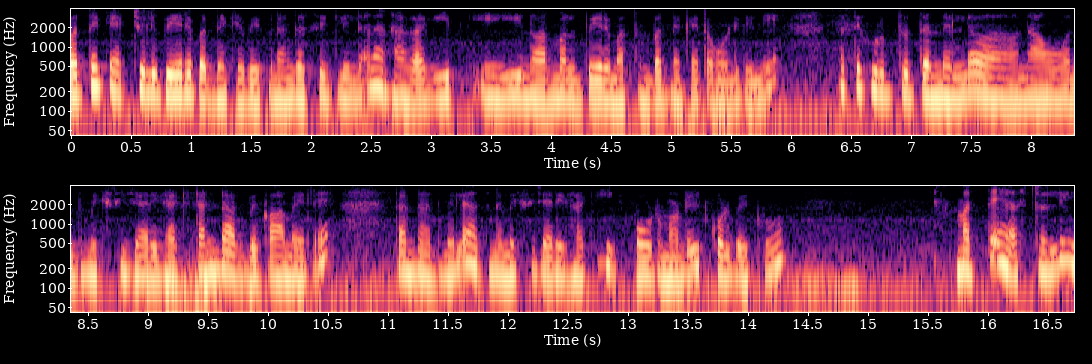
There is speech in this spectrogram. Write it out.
ಬದನೆಕಾಯಿ ಆ್ಯಕ್ಚುಲಿ ಬೇರೆ ಬದನೆಕಾಯಿ ಬೇಕು. ನಂಗೆ ಅದು ಸಿಗಲಿಲ್ಲ. ನಾನು ಹಾಗಾಗಿ ಈ ನಾರ್ಮಲ್ ಬೇರೆ ಮತ್ತೊಂದು ಬದನೆಕಾಯಿ ತೊಗೊಂಡಿದ್ದೀನಿ. ಮತ್ತು ಹುರಿದದ್ದನ್ನೆಲ್ಲ ನಾವು ಒಂದು ಮಿಕ್ಸಿ ಜಾರಿಗೆ ಹಾಕಿ ತಂಡ ಆಗಬೇಕು ಆಮೇಲೆ. ಥಂಡ ಆದಮೇಲೆ ಅದನ್ನು ಮಿಕ್ಸಿ ಜಾರಿಗೆ ಹಾಕಿ ಹೀಗೆ ಪೌಡ್ರ್ ಮಾಡಿ ಇಟ್ಕೊಳ್ಬೇಕು. ಮತ್ತು ಅಷ್ಟರಲ್ಲಿ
